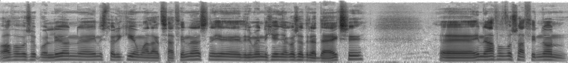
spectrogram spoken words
Ο Άφοβο Επολίων ε, είναι ιστορική ομάδα της Αθήνας, είναι ιδρυμένη το 1936. Ε, είναι Άφοβος Αθηνών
